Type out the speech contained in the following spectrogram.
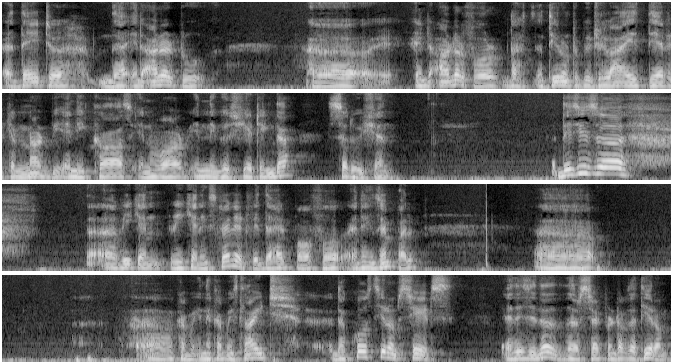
that the, in order to uh, in order for the theorem to be utilized, there cannot be any cause involved in negotiating the solution. This is a uh, uh, we can we can explain it with the help of uh, an example. Uh, uh, coming in the coming slide, the Coase theorem states, this is another statement of the theorem.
